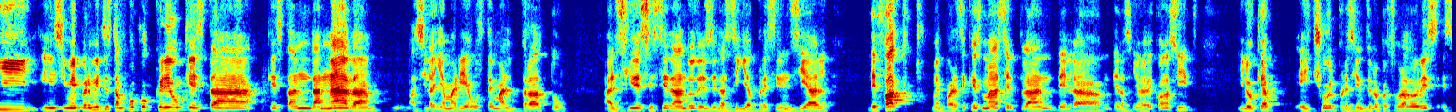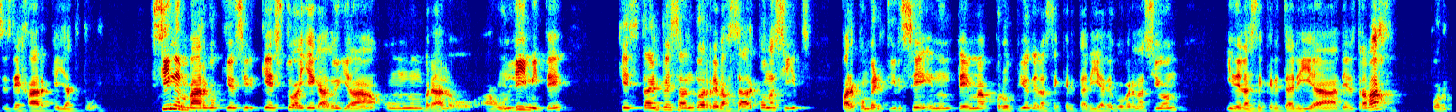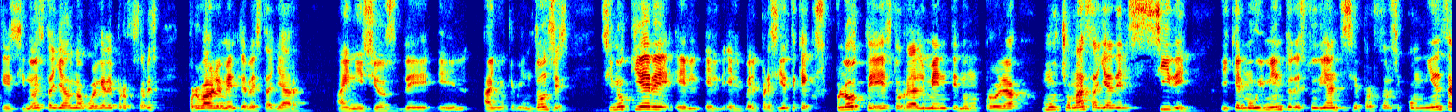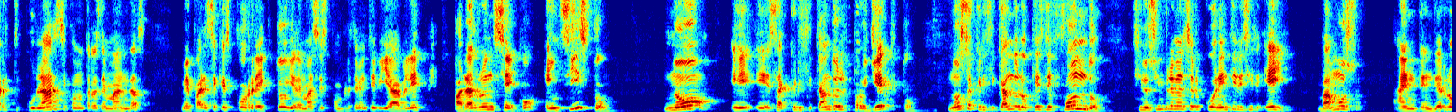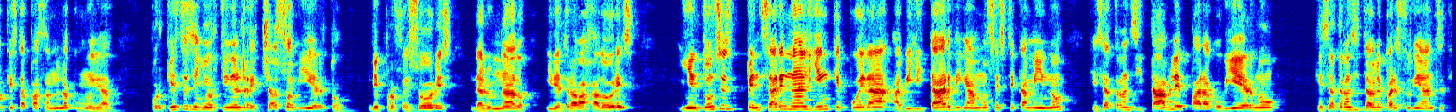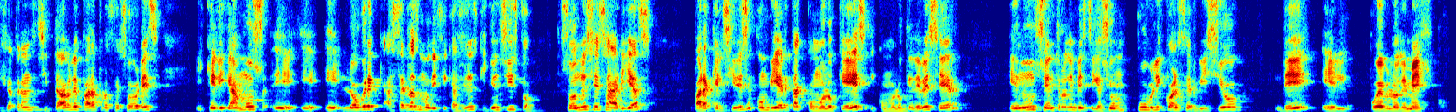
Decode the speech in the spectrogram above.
Y, si me permites, tampoco creo que esta, que esta andanada, así la llamaría usted maltrato, al CIDE se esté dando desde la silla presidencial de facto. Me parece que es más el plan de la, de la señora de Conacid y lo que ha hecho el presidente López Obrador es, es dejar que ella actúe. Sin embargo, quiero decir que esto ha llegado ya a un umbral o a un límite que está empezando a rebasar CONACID para convertirse en un tema propio de la Secretaría de Gobernación y de la Secretaría del Trabajo porque si no estalla una huelga de profesores, probablemente va a estallar a inicios del año que viene. Entonces, si no quiere el, el, el, presidente que explote esto realmente en un problema mucho más allá del CIDE y que el movimiento de estudiantes y de profesores comience a articularse con otras demandas, me parece que es correcto y además es completamente viable pararlo en seco e insisto, no eh, eh, sacrificando el proyecto, no sacrificando lo que es de fondo, sino simplemente ser coherente y decir, hey, vamos a entender lo que está pasando en la comunidad, porque este señor tiene el rechazo abierto de profesores, de alumnado y de trabajadores, y entonces pensar en alguien que pueda habilitar, digamos, este camino, que sea transitable para gobierno, que sea transitable para estudiantes, que sea transitable para profesores y que, digamos, eh, eh, eh, logre hacer las modificaciones que yo insisto, son necesarias para que el CIDE se convierta como lo que es y como lo que debe ser en un centro de investigación público al servicio del pueblo de México.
